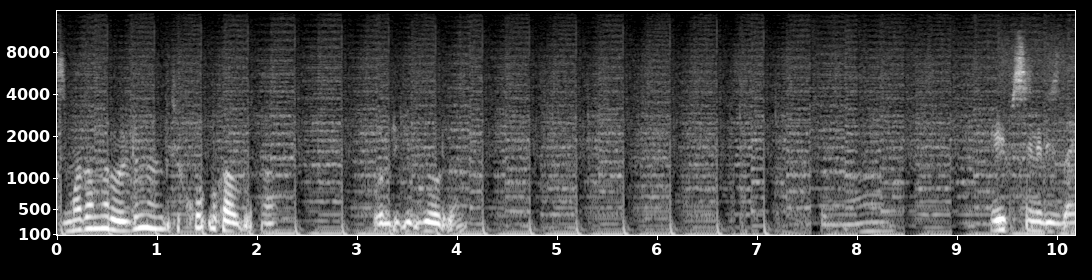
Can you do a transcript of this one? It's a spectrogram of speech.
Bizim adamlar öldü mü? Bir tek Colt mu kaldı? Ha. Öldü gibi gördüm. Hepsini bizden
